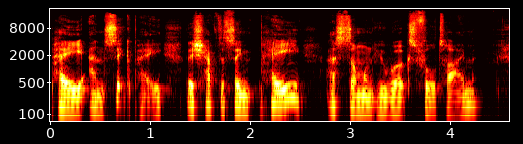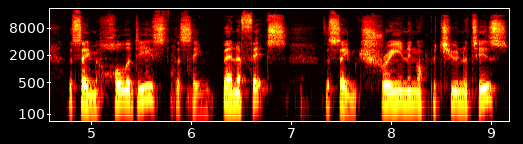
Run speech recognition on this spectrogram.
pay, and sick pay. They should have the same pay as someone who works full time, the same holidays, the same benefits, the same training opportunities,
